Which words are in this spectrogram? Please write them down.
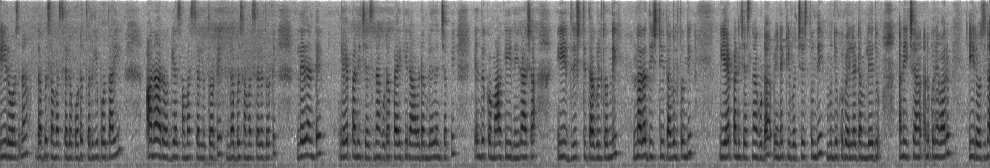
ఈ రోజున డబ్బు సమస్యలు కూడా తొలగిపోతాయి. అనారోగ్య సమస్యలతోటి డబ్బు సమస్యలతోటి లేదంటే ఏ పని చేసినా కూడా పైకి రావడం లేదని చెప్పి ఎందుకు మాకు ఈ నిరాశ ఈ దృష్టి తగులుతుంది నర దిష్టి తగులుతుంది. ఏ పని చేసినా కూడా వెనక్కి వచ్చేస్తుంది ముందుకు వెళ్ళటం లేదు అని అనుకునేవారు. ఈ రోజున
